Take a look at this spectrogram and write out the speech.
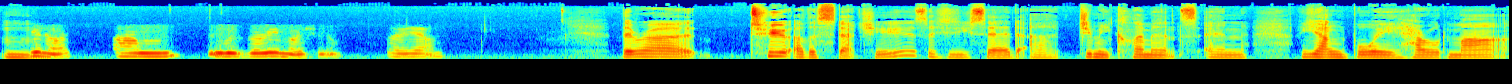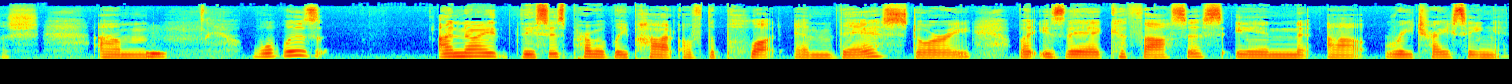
mm. You know, um, it was very emotional. So yeah. There are two other statues, as you said, uh, Jimmy Clements and young boy, Harold Marsh. Um, mm. What was I know this is probably part of the plot and their story, but is there catharsis in uh, retracing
